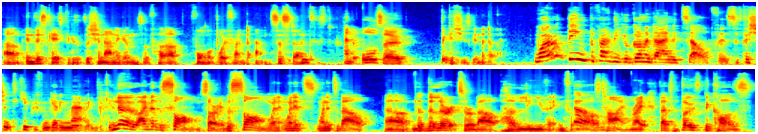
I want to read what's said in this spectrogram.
Um, in this case, because of the shenanigans of her former boyfriend and sister, and, sister. also because she's gonna die. Well, I don't think the fact that you're gonna die in itself is sufficient to keep you from getting married. Because No, I meant the song. Sorry, the song when it, when it's when it's about um, the the lyrics are about her leaving for the Oh. last time, right? That's both because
